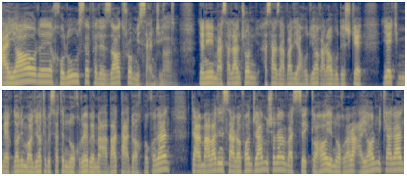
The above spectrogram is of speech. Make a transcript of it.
ایار خلوص فلزات رو میسنجید بله. یعنی مثلا چون اصلا از اول یهودیا قرار بودش که یک مقداری مالیات به صورت نقره به معبد پرداخت بکنن در معبد این صرافان جمع می شدن و سکه های نقره رو عیار می‌کردن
